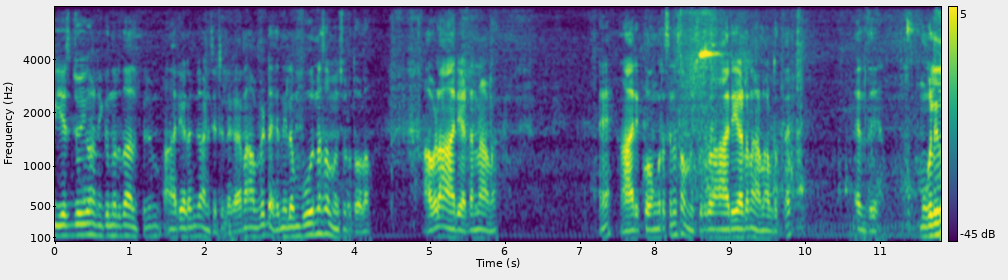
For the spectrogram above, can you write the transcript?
വി എസ് ജോയി കാണിക്കുന്ന ഒരു താല്പര്യം ആര്യാടൻ കാണിച്ചിട്ടില്ല. കാരണം അവിടെ നിലമ്പൂരിനെ സംബന്ധിച്ചിടത്തോളം അവിടെ ആര്യാടനാണ്. ഏഹ് ആര്യ കോൺഗ്രസിനെ സംബന്ധിച്ചിടത്തോളം ആര്യാടനാണ് അവിടുത്തെ എന്ത് മുകളിൽ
